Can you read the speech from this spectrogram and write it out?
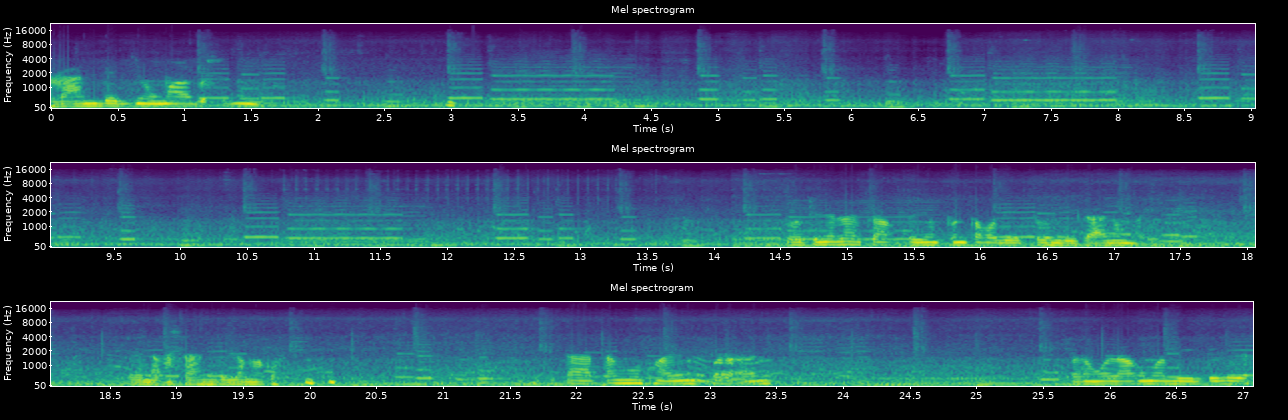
branded yung mga gusto nun. Buti na lang sakto yung punta ko dito, hindi ganong maingay. Kaya nakasandal lang ako. Tatango, ayun paraan. Parang wala akong mabibili ah.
